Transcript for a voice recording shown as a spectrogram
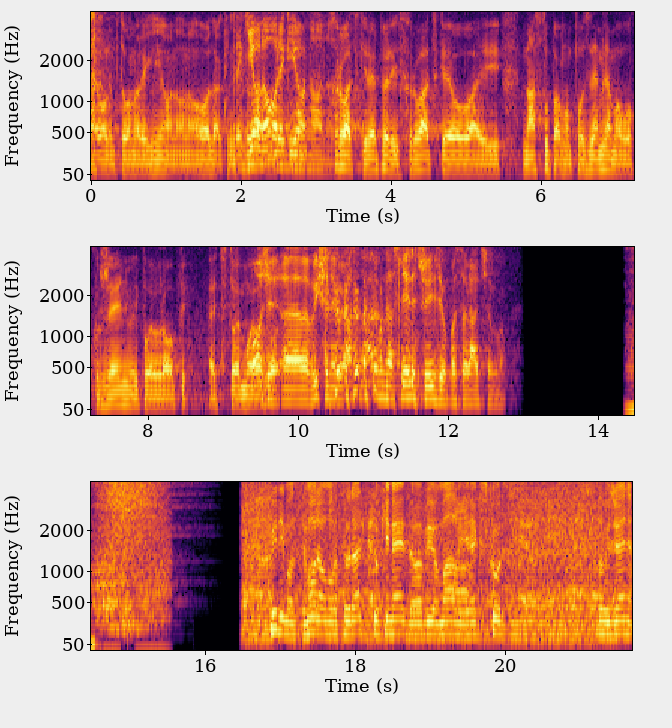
Ne volim to ono region, ono, odakle. Region ovo, region ono. Hrvatski reperi iz Hrvatske ovaj, i nastupamo po zemljama u okruženju i po Europi. Eto, to je moj Može, odgovor. e, više nego jasno, ajmo na sljedeću izjavu pa se vraćamo. Vidimo se, moramo se vratiti u Kineze, ovo je bio mali ekskurs. Doviđenja.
